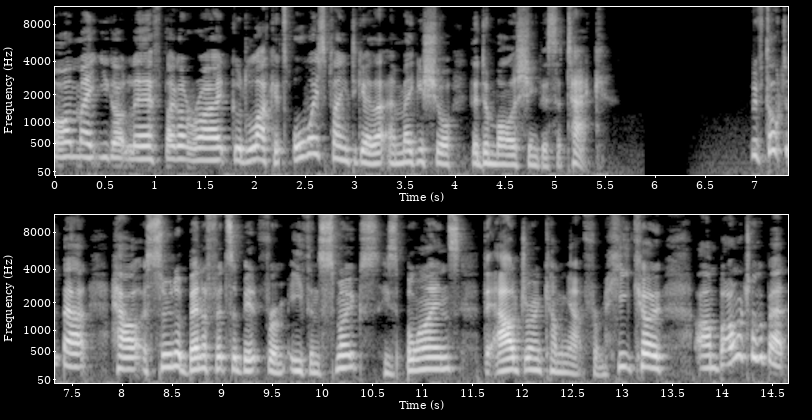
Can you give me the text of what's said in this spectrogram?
oh, mate, you got left, I got right, good luck. It's always playing together and making sure they're demolishing this attack. We've talked about how Asuna benefits a bit from Ethan Smokes, his blinds, the owl drone coming out from Hiko, um, but I want to talk about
